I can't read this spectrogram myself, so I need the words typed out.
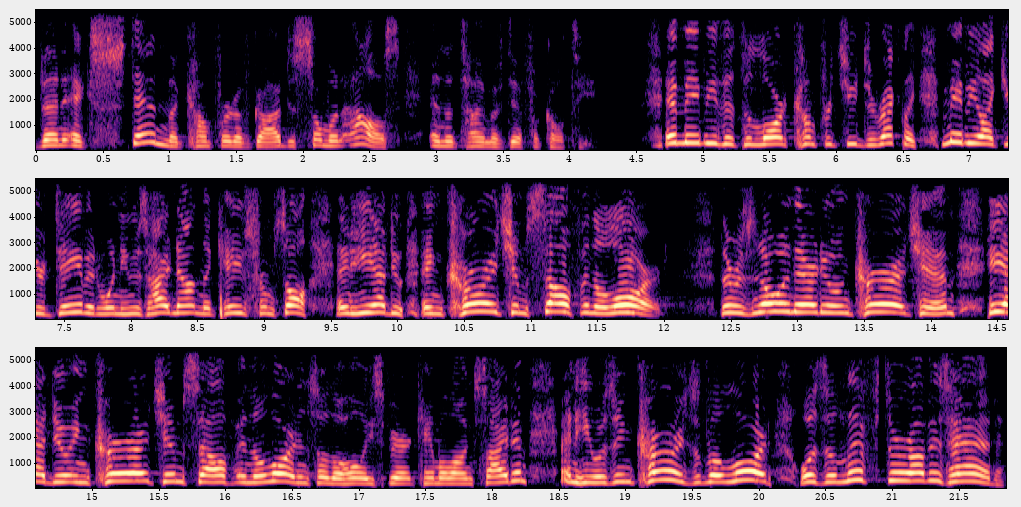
Then extend the comfort of God to someone else in the time of difficulty. It may be that the Lord comforts you directly. Maybe like your David when he was hiding out in the caves from Saul and he had to encourage himself in the Lord. There was no one there to encourage him. He had to encourage himself in the Lord. And so the Holy Spirit came alongside him and he was encouraged. The Lord was the lifter of his head.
